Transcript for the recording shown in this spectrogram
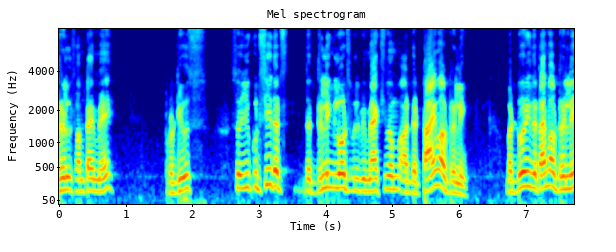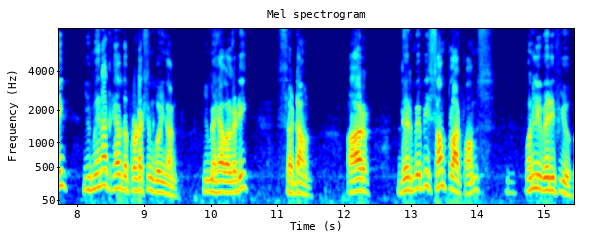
drill, sometime may produce. So, you could see that the drilling loads will be maximum at the time of drilling, but during the time of drilling you may not have the production going on, you may have already shut down. Or there may be some platforms only very few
